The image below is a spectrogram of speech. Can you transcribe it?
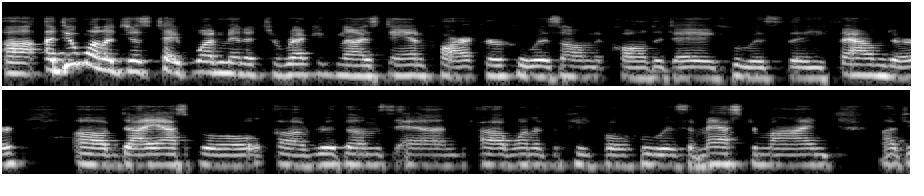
Uh, I do want to just take one minute to recognize Dan Parker, who is on the call today, who is the founder of Diasporal uh, Rhythms and uh, one of the people who is a mastermind uh, to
